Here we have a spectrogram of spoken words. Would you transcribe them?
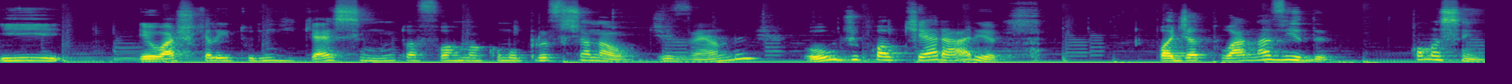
E eu acho que a leitura enriquece muito a forma como o profissional de vendas ou de qualquer área pode atuar na vida. Como assim?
